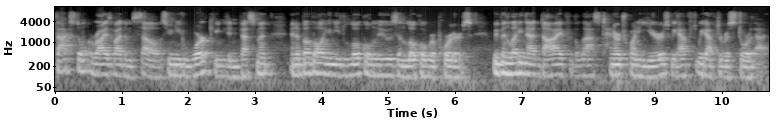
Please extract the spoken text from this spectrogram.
Facts don't arise by themselves. You need work, you need investment, and above all, you need local news and local reporters. We've been letting that die for the last 10 or 20 years. We have to, we have to restore that.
